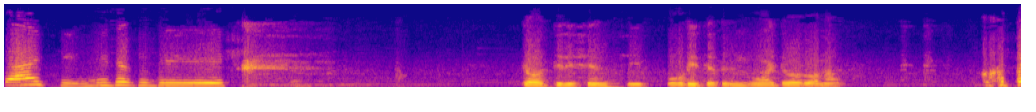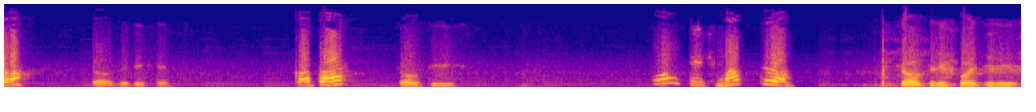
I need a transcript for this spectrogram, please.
তাই কি? নিজে যদি কত? চৌত্রিশে কত? চৌত্রিশ। পঁয়ত্রিশ মাত্র? চৌত্রিশ পঁয়ত্রিশ।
